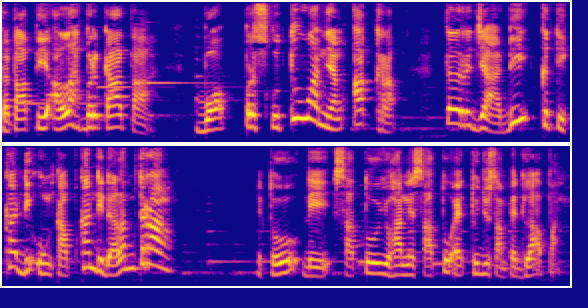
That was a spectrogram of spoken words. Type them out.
Tetapi Allah berkata bahwa persekutuan yang akrab terjadi ketika diungkapkan di dalam terang. Itu di 1 Yohanes 1 ayat 7 sampai 8.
